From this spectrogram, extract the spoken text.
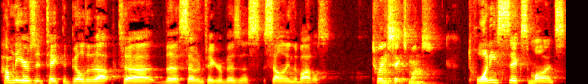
how many years did it take to build it up to the seven figure business selling the bottles? 26 months. 26 months.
